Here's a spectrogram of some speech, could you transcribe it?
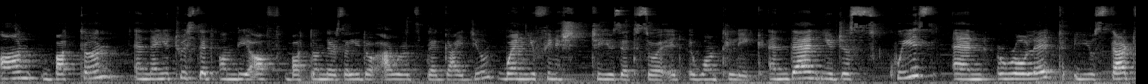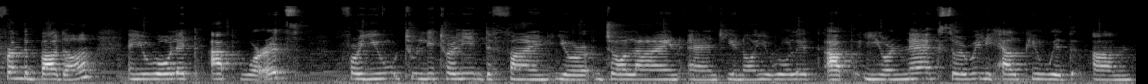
on button and then you twist it on the off button. There's a little arrows that guide you when you finish to use it so it, it won't leak. And then you just squeeze and roll it. You start from the bottom and you roll it upwards for you to literally define your jawline and you know you roll it up in your neck. So it really help you with um,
